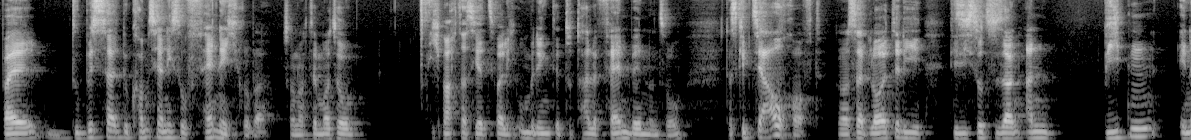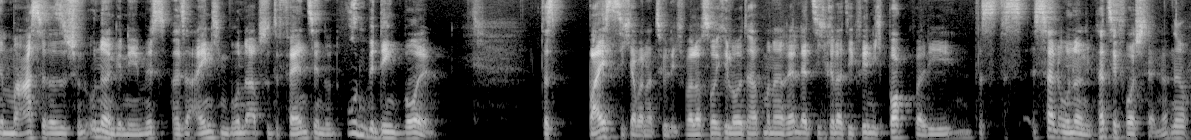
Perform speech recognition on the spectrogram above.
Weil du bist halt, du kommst ja nicht so fanig rüber. So nach dem Motto, ich mache das jetzt, weil ich unbedingt der totale Fan bin und so. Das gibt es ja auch oft. Du hast halt Leute, die, die sich sozusagen anbieten in einem Maße, dass es schon unangenehm ist, weil sie eigentlich im Grunde absolute Fans sind und unbedingt wollen. Das beißt sich aber natürlich, weil auf solche Leute hat man dann letztlich relativ wenig Bock, weil die, das, das ist halt unangenehm. Kannst dir vorstellen, ne? Ja.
